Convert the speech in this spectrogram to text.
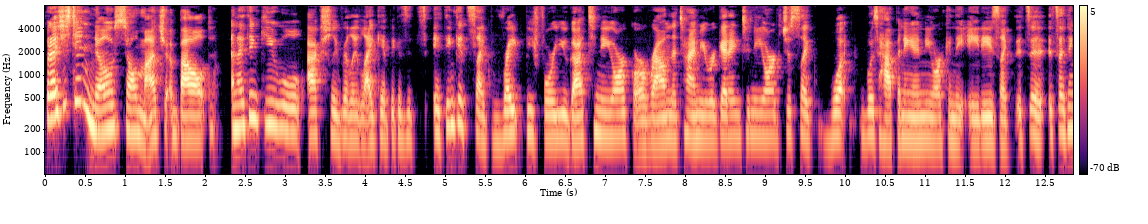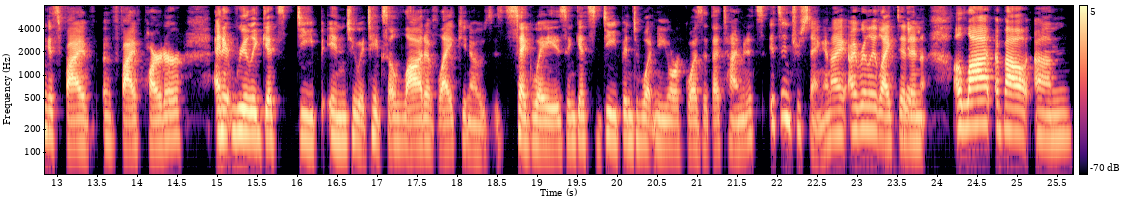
but I just didn't know so much about, and I think you will actually really like it because it's, I think it's like right before you got to New York or around the time you were getting to New York, just like what was happening in New York in the 80s. Like it's a, it's, I think it's five, a five parter and it really gets deep into, it takes a lot of like, you know, segues and gets deep into what New York was at that time. And it's, it's interesting. And I, I really liked it. Yeah. And a lot about, um,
